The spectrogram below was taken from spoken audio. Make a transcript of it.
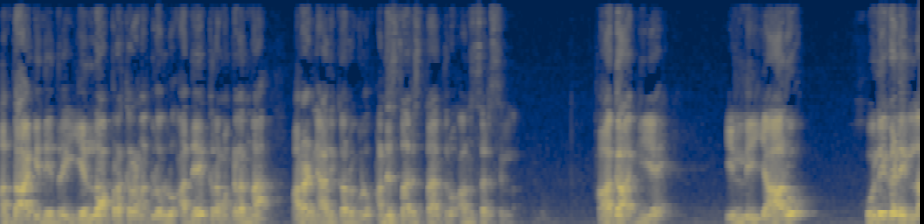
ಅಂತ ಆಗಿದ್ದಿದ್ರೆ ಎಲ್ಲ ಪ್ರಕರಣಗಳಲ್ಲೂ ಅದೇ ಕ್ರಮಗಳನ್ನ ಅರಣ್ಯಾಧಿಕಾರಿಗಳು ಅನುಸರಿಸ್ತಾ ಇದ್ರು, ಅನುಸರಿಸಿಲ್ಲ. ಹಾಗಾಗಿಯೇ ಇಲ್ಲಿ ಯಾರು ಹುಲಿಗಳಿಲ್ಲ.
